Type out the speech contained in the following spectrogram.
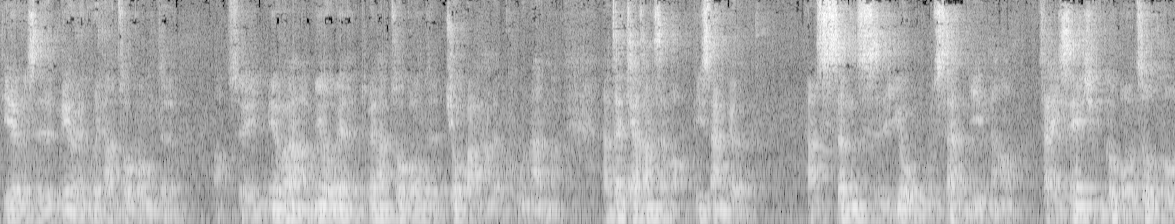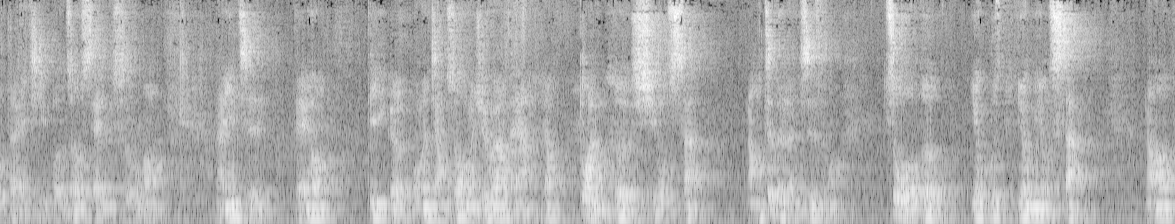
第二个是没有人为他做功德，所以没有办法，没有为人为他做功德，就把他的苦难嘛。那再加上什么？第三个，他生死又无善因哈，在生群各国做苦代己，国做神书哈。那因此。然后，第一个，我们讲说，我们学佛要怎样？要断恶修善。然后这个人是什么？作恶又不又没有善，然后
